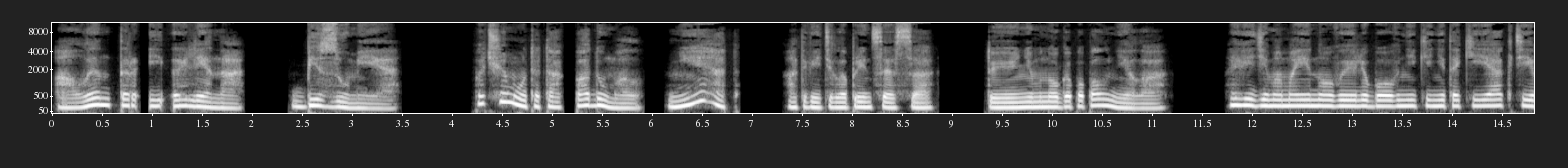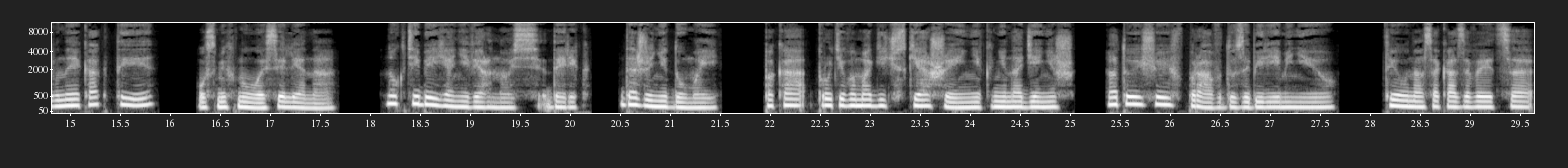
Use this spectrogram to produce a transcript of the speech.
А Лентер и Элена — безумие. «Почему ты так подумал?» «Нет», — ответила принцесса, — «ты немного пополнела». «Видимо, мои новые любовники не такие активные, как ты», — усмехнулась Елена. «Но к тебе я не вернусь, Дерек, даже не думай, пока противомагический ошейник не наденешь, а то еще и вправду забеременею. Ты у нас, оказывается,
